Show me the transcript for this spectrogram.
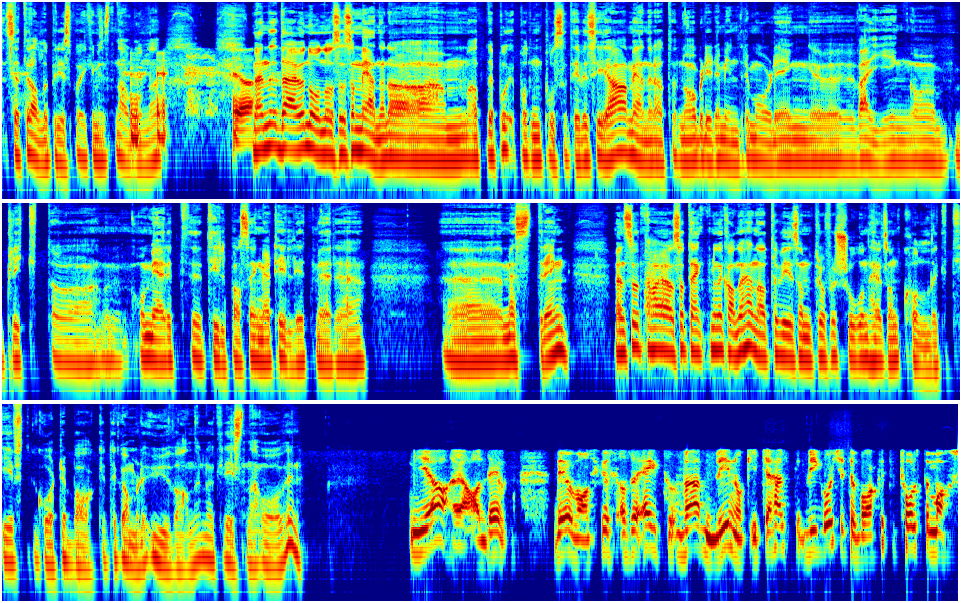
setter alle pris på, ikke minst naboene. ja. Men det er jo noen også som mener da, at det på den positive sida mener at nå blir det mindre måling, veiing og plikt og, og mer tilpassing, mer tillit, mer uh, mestring. Men så har jeg også tenkt, men det kan jo hende at vi som profesjon helt sånn kollektivt går tilbake til gamle uvaner når krisen er over? Ja, ja det, det, er jo vanskelig. Altså, jeg, verden blir nok ikke helt Vi går ikke tilbake til 12. mars.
